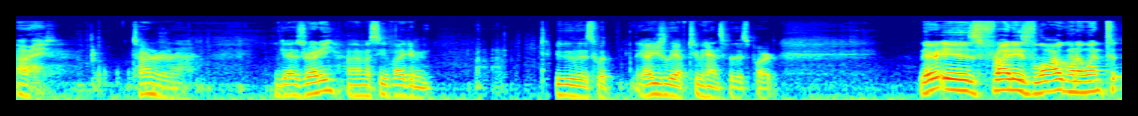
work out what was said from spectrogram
All right, turn it around. You guys ready? I'm gonna see if I can do this with, I usually have two hands for this part. There is Friday's vlog when I went to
